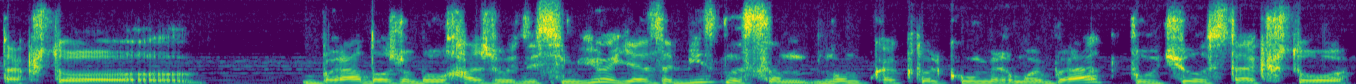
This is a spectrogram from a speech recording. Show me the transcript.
Так что брат должен был ухаживать за семьей, я за бизнесом, но как только умер мой брат, получилось так, что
